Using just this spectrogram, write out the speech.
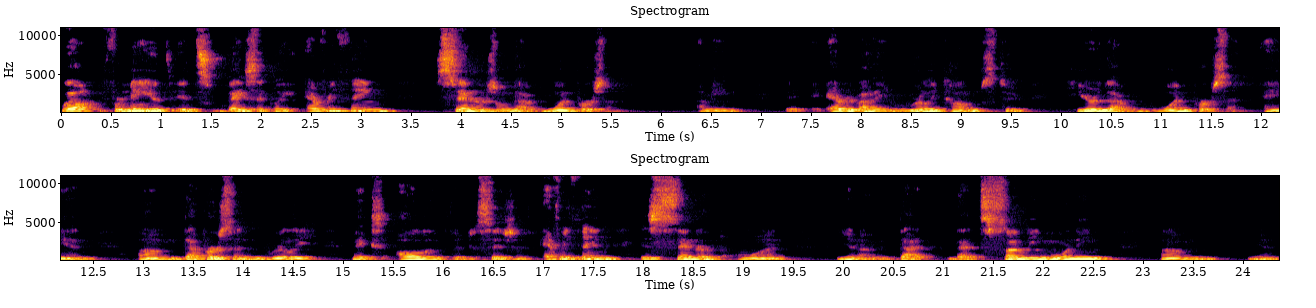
Well, for me, it's, it's basically everything centers on that one person. I mean, everybody really comes to hear that one person, and um, that person really makes all of the decisions. Everything is centered on, you know, that that Sunday morning, um, you know,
